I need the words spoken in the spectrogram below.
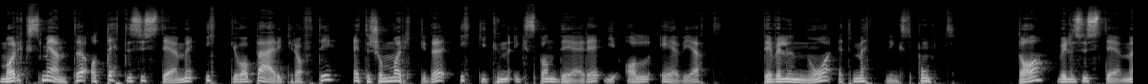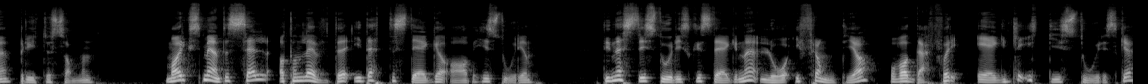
Marx mente at dette systemet ikke var bærekraftig ettersom markedet ikke kunne ekspandere i all evighet. Det ville nå et metningspunkt. Da ville systemet bryte sammen. Marx mente selv at han levde i dette steget av historien. De neste historiske stegene lå i framtida og var derfor egentlig ikke historiske,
